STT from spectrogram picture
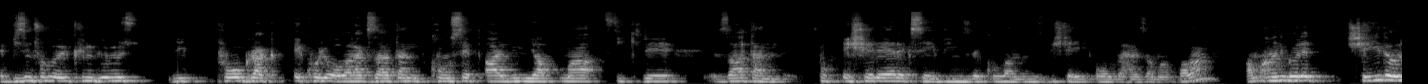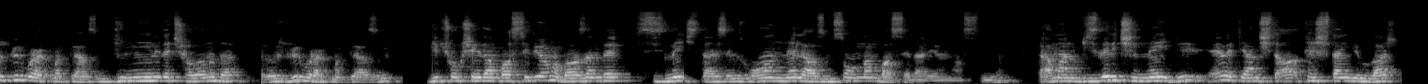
E, bizim çok öykündüğümüz bir prog rock ekolü olarak zaten konsept albüm yapma fikri zaten çok eşeleyerek sevdiğimizde kullandığımız bir şey oldu her zaman falan. Ama hani böyle şeyi de özgür bırakmak lazım. Dinleyeni de çalanı da özgür bırakmak lazım. Birçok şeyden bahsediyor ama bazen de siz ne isterseniz o an ne lazımsa ondan bahseder yani aslında. Ama hani bizler için neydi? Evet yani işte ateşten yıllar,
